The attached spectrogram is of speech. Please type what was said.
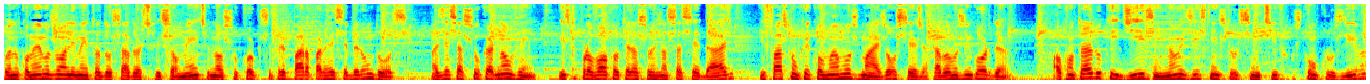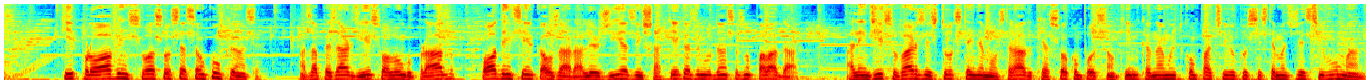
Quando comemos um alimento adoçado artificialmente, nosso corpo se prepara para receber um doce, mas esse açúcar não vem. Isto provoca alterações na saciedade e faz com que comamos mais, ou seja, acabamos engordando. Ao contrário do que dizem, não existem estudos científicos conclusivos que provem sua associação com câncer. Mas apesar disso, a longo prazo, podem sim causar alergias, enxaquecas e mudanças no paladar. Além disso, vários estudos têm demonstrado que a sua composição química não é muito compatível com o sistema digestivo humano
